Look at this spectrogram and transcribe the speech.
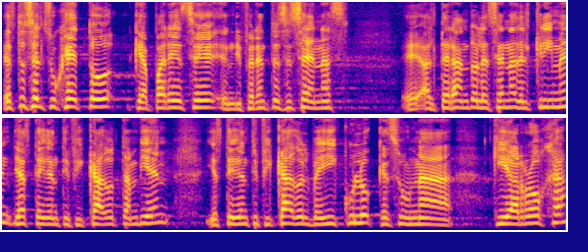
Este es el sujeto que aparece en diferentes escenas, eh, alterando la escena del crimen, ya está identificado también, y está identificado el vehículo, que es una Kia roja,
